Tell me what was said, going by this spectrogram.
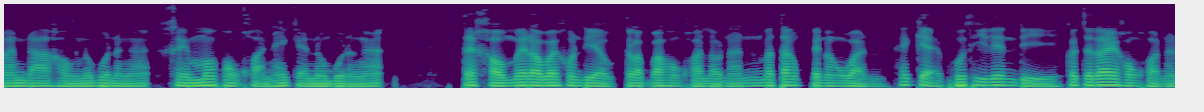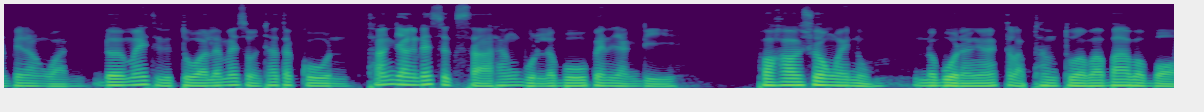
มารดาของโนบุนางะเคยมอบของขวัญให้แก่โนบุนางะ แต่เขาไม่รับไว้คนเดียวกลับเอาของขวัญเหล่านั้นมาตั้งเป็นรางวัล ให้แก่ผู้ที่เล่นดี ก็จะได้ของขวัญนั้นเป็นรางวัล โดยไม่ถือตัวและไม่สนชาติตระกูล ทั้งยังได้ศึกษาทั้งบุญและบูเป็นอย่างดี พอเข้าช่วงวัยหนุ่มโนบุนางะกลับทำตัวบ้าๆบอ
